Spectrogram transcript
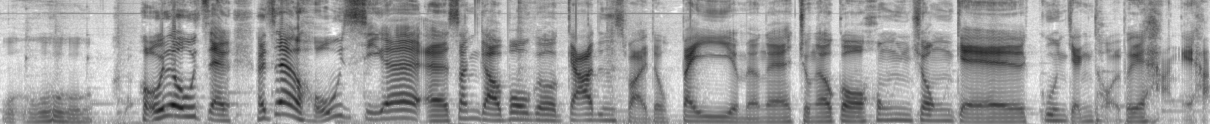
哦，好都好正，系真系好似咧诶新加坡嗰个 Gardens by the Bay 咁樣嘅，仲有個空中嘅觀景台俾你行嚟行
